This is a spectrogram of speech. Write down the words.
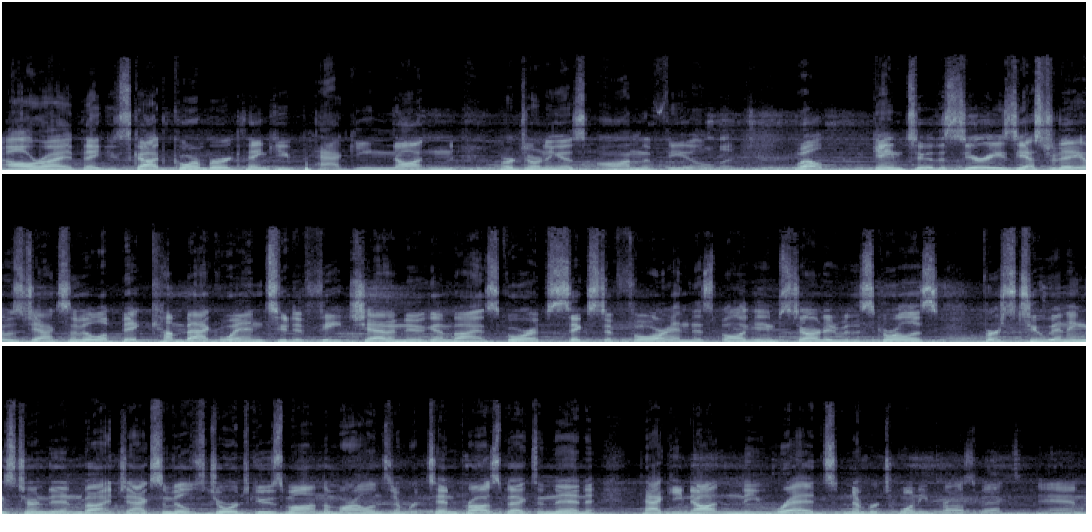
All right. Thank you, Scott Kornberg. Thank you, Packy Naughton, for joining us on the field. Well, game two of the series yesterday, it was Jacksonville a big comeback win to defeat Chattanooga by a score of six to four. And this ball game started with a scoreless first two innings turned in by Jacksonville's George Guzman, the Marlins' number 10 prospect, and then Packy Naughton, the Reds' number 20 prospect, and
